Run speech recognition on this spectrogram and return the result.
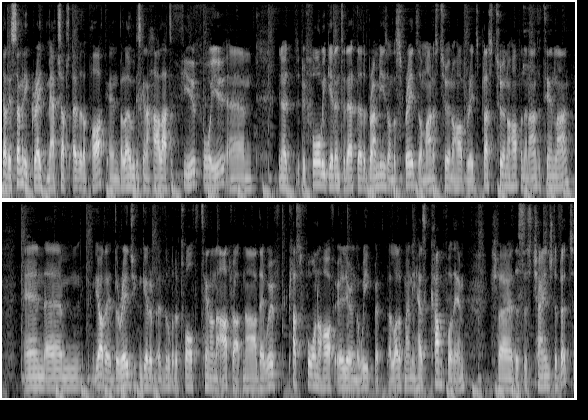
yeah, there's so many great matchups over the park, and below we're just going to highlight a few for you. Um, you know, before we get into that, the, the Brumbies on the spreads are minus two and a half, Reds plus two and a half on the nine to ten line. And um, yeah, the, the Reds, you can get a, a, little bit of 12 to 10 on the outright. Now, they were plus four and a half earlier in the week, but a lot of money has come for them. So this has changed a bit.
